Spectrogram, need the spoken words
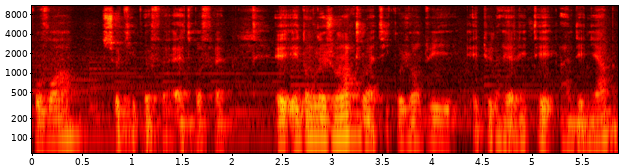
pour voir ce qui peut être fait. Et, et donc le changement climatique aujourd'hui est une réalité indéniable.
